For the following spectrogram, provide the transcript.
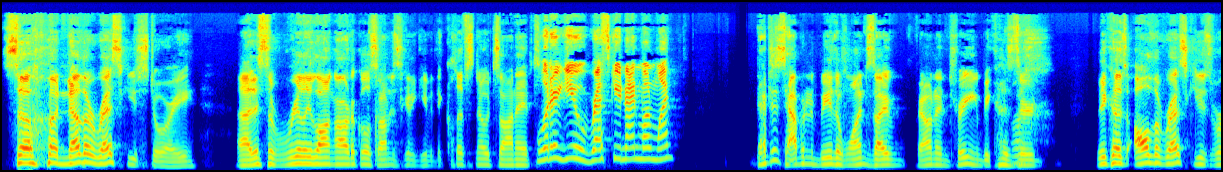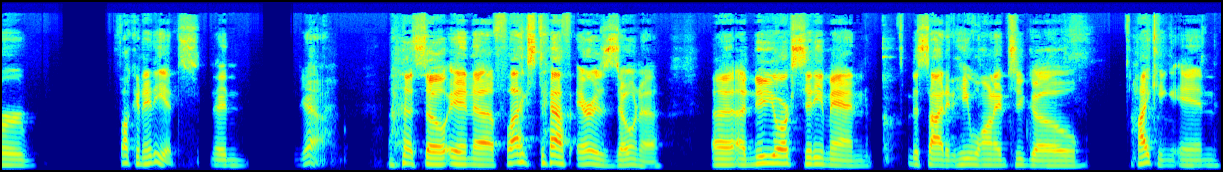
So another rescue story. Uh, this is a really long article, so I'm just gonna give you the cliffs notes on it. What are you? Rescue 911? That just happened to be the ones I found intriguing because Ugh. they're because all the rescues were fucking idiots. And yeah. so in uh, Flagstaff, Arizona, uh, a New York City man decided he wanted to go hiking in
